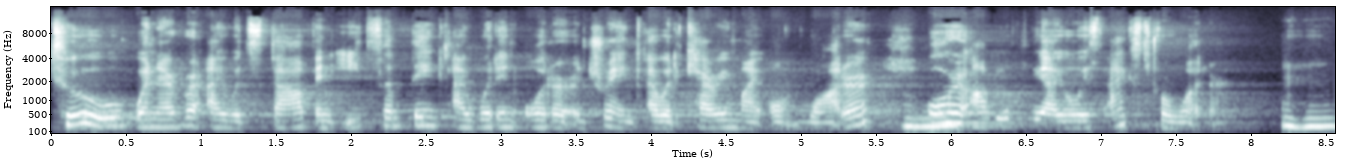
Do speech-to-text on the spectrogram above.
Two, whenever I would stop and eat something, I wouldn't order a drink. I would carry my own water, or obviously, I always asked for water. hmm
